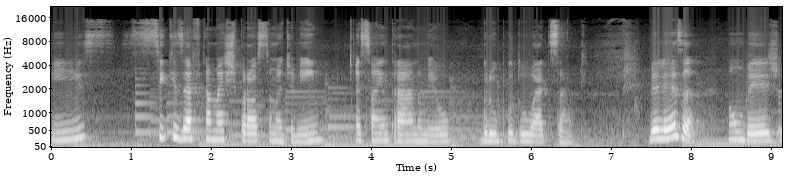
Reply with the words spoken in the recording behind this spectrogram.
E se quiser ficar mais próxima de mim, é só entrar no meu grupo do WhatsApp. Beleza? Um beijo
